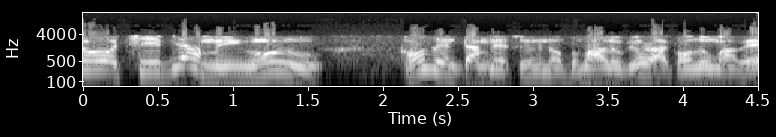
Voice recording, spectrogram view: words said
တော်အခြေပြမိန်ကွန်းလို့ခေါင်းစဉ်တက်မယ်ဆိုရင်တော့ဗမာလိုပြောတာအကောင်းဆုံးပါပဲ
